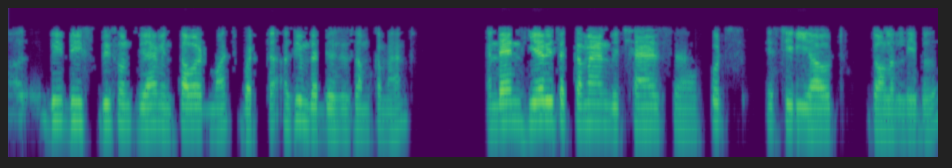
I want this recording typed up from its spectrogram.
uh, these these ones we haven't covered much but assume that this is some command. And then here is a command which has uh, puts std out dollar label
